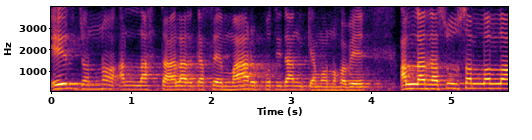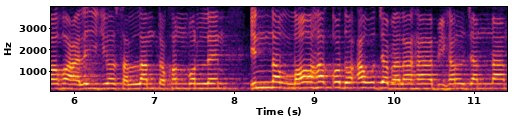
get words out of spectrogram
এর জন্য আল্লাহ তাআলার কাছে মার প্রতিদান কেমন হবে? আল্লাহ রাসূল সাল্লাল্লাহু আলাইহি সাল্লাম তখন বললেন, ইন্নাল্লাহ কদ আউজাবা লাহা বিহাল জান্নাত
